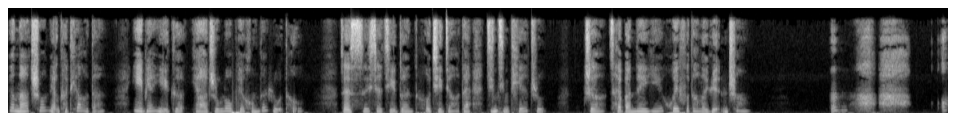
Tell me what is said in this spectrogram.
又拿出两颗跳蛋，一边一个压住洛佩红的乳头，再撕下几段透气胶带紧紧贴住，这才把内衣恢复到了原状。嗯，哦，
